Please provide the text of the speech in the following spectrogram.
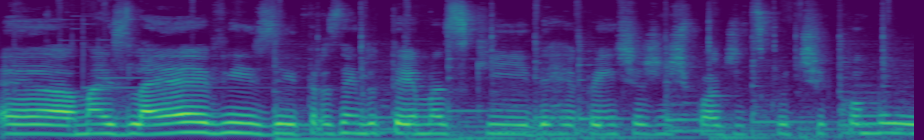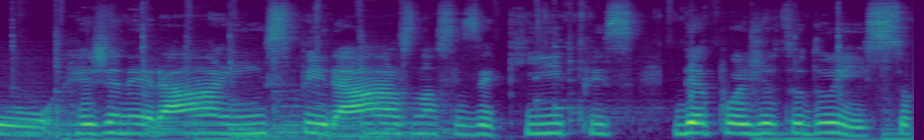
é, mais leves e trazendo temas que de repente a gente pode discutir como regenerar e inspirar as nossas equipes depois de tudo isso.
